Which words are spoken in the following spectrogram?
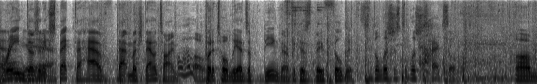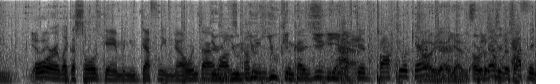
your brain yeah, doesn't yeah. expect to have that much downtime. Oh, hello. But it totally ends up being there because they filled it. it's a delicious, delicious hack silver. Um, yeah, or like a Souls game when you definitely know when dialogue's you- you- coming you can- because you, you- have yeah. to talk to a character. Oh yeah, yeah. Or it doesn't there's a- happen.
